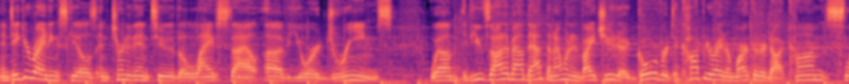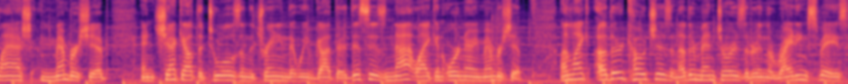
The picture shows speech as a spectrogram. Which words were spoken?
and take your writing skills and turn it into the lifestyle of your dreams. Well, if you've thought about that, then I want to invite you to go over to copywritermarketer.com slash membership and check out the tools and the training that we've got there. This is not like an ordinary membership. Unlike other coaches and other mentors that are in the writing space,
